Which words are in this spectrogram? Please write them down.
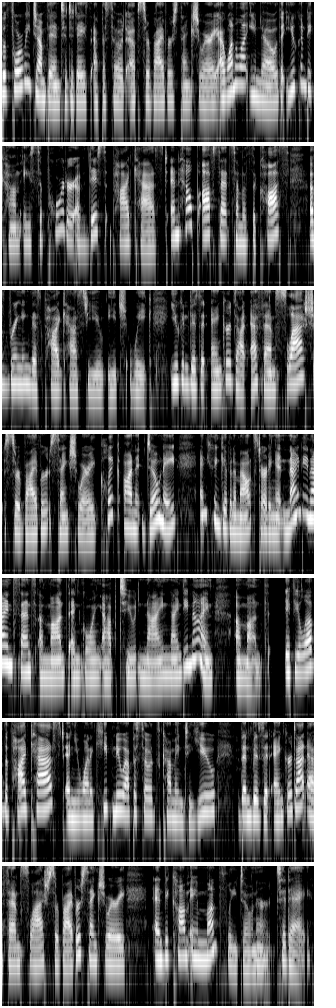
Before we jump into today's episode of Survivor Sanctuary, I want to let you know that you can become a supporter of this podcast and help offset some of the costs of bringing this podcast to you each week. You can visit anchor.fm slash survivor sanctuary, click on donate, and you can give an amount starting at 99 cents a month and going up to $9.99 a month. If you love the podcast and you want to keep new episodes coming to you, then visit anchor.fm slash survivor sanctuary and become a monthly donor today.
